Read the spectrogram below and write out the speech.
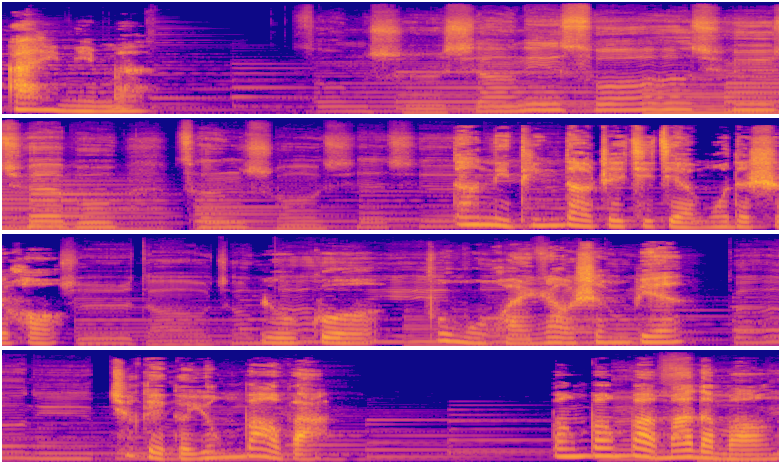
爱你们。当你听到这期节目的时候，如果父母环绕身边，去给个拥抱吧，帮帮爸妈的忙，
